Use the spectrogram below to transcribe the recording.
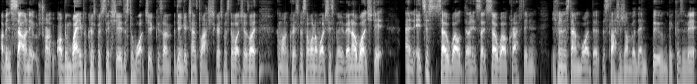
I've been sat on it, trying. To, I've been waiting for Christmas this year just to watch it because I didn't get a chance last Christmas to watch it. I was like, "Come on, Christmas! I want to watch this movie," and I watched it, and it's just so well done. It's like so well crafted, and you can understand why the, the slasher genre then boomed because of it.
